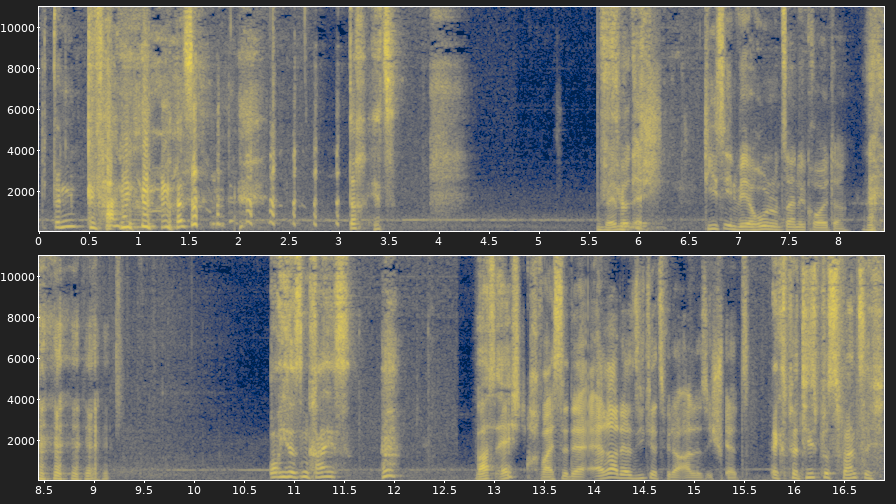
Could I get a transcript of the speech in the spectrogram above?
Ich bin gefangen. Was? Doch, jetzt. Rabbit, Wirklich? er schieß ihn, wir erholen uns seine Kräuter. Oh, hier ist ein Kreis. Was, echt? Ach, weißt du, der Error, der sieht jetzt wieder alles. Ich schwär's. Expertise plus 20.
